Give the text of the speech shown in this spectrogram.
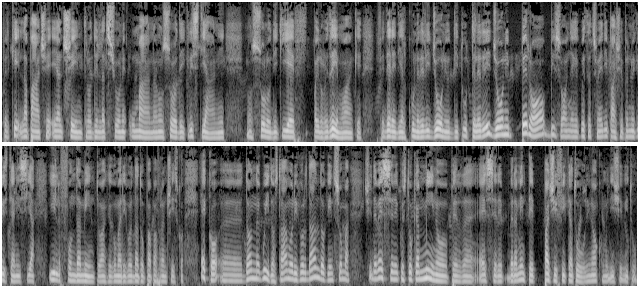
perché la pace è al centro dell'azione umana, non solo dei cristiani, non solo di chi è, poi lo vedremo anche, fedele di alcune religioni o di tutte le religioni, però bisogna che questa azione di pace per noi cristiani sia il fondamento, anche come ha ricordato Papa Francesco. Ecco, eh, Don Guido, stavamo ricordando che insomma ci deve essere questo cammino per essere veramente pacificatori, no? come dicevi tu.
